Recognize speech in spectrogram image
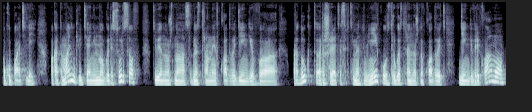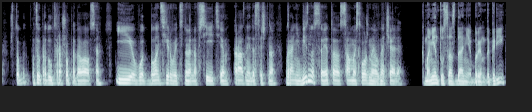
покупателей. Пока ты маленький, у тебя немного ресурсов, тебе нужно, с одной стороны, вкладывать деньги в продукт, расширять ассортиментную линейку. С другой стороны, нужно вкладывать деньги в рекламу, чтобы твой продукт хорошо продавался. И вот балансировать, наверное, все эти разные достаточно грани бизнеса – это самое сложное в начале. К моменту создания бренда Гри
